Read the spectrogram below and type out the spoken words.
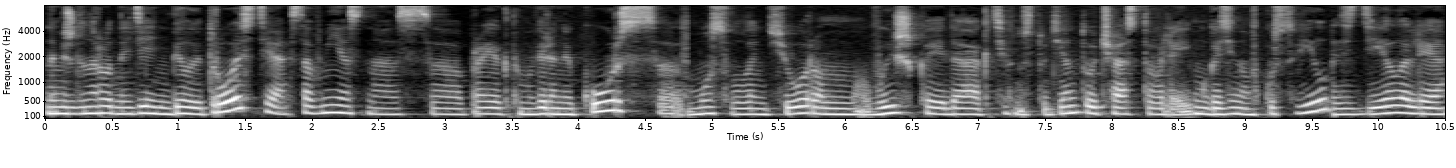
На Международный день белой трости совместно с проектом «Уверенный курс», МОС-волонтером, вышкой, да, активно студентом проекта участвовали и магазином «Вкусвилл». Сделали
